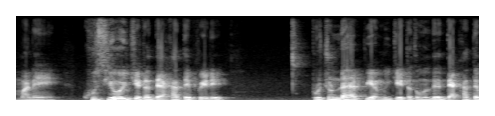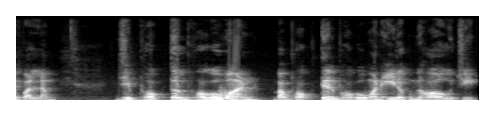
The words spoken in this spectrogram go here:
মানে খুশি হয়েছি এটা দেখাতে পেরে। প্রচণ্ড হ্যাপি আমি যেটা তোমাদের দেখাতে পারলাম। যে ভক্তর ভগবান বা ভক্তের ভগবান এইরকমই হওয়া উচিত।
